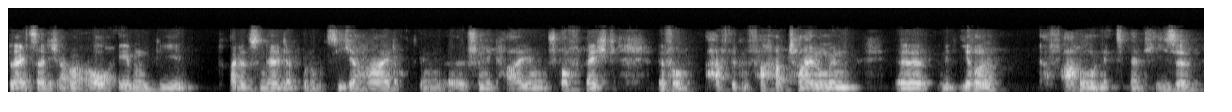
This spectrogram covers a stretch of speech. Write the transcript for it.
Gleichzeitig aber auch eben die traditionell der Produktsicherheit, auch den äh, Chemikalien- und Stoffrecht äh, verhafteten Fachabteilungen äh, mit ihrer Erfahrung und Expertise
